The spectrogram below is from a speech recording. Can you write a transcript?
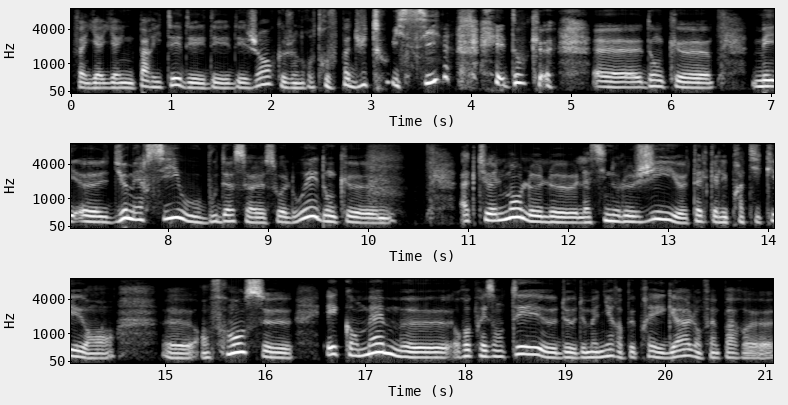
enfin il y a, une parité des, genres que je ne retrouve pas du tout ici. Et donc, euh, donc, euh, mais euh, Dieu merci ou Bouddha soit, soit loué. Donc Actuellement, le, le, la sinologie euh, telle qu'elle est pratiquée en, euh, en France euh, est quand même euh, représentée euh, de, de, manière à peu près égale, enfin par euh,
